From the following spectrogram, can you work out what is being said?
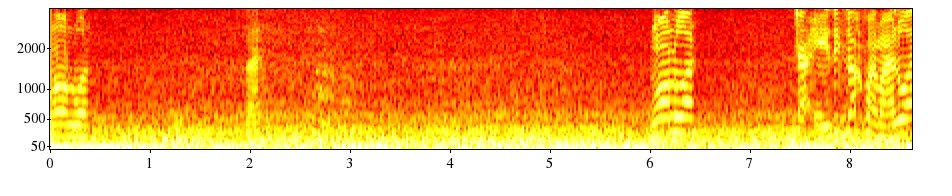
Ngon luôn. Này. Ngon luôn. Chạy rích rắc thoải mái luôn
